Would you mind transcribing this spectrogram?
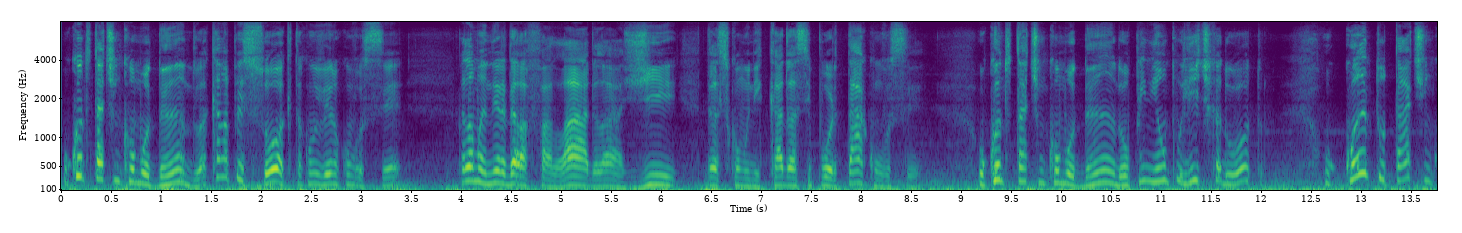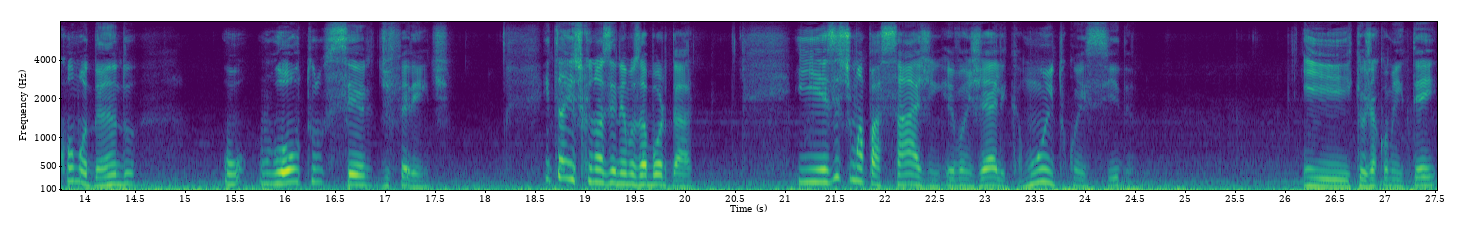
O quanto está te incomodando aquela pessoa que está convivendo com você, pela maneira dela falar, dela agir, dela se comunicar, dela se portar com você? O quanto está te incomodando a opinião política do outro? O quanto está te incomodando o, o outro ser diferente? Então é isso que nós iremos abordar. E existe uma passagem evangélica muito conhecida e que eu já comentei,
